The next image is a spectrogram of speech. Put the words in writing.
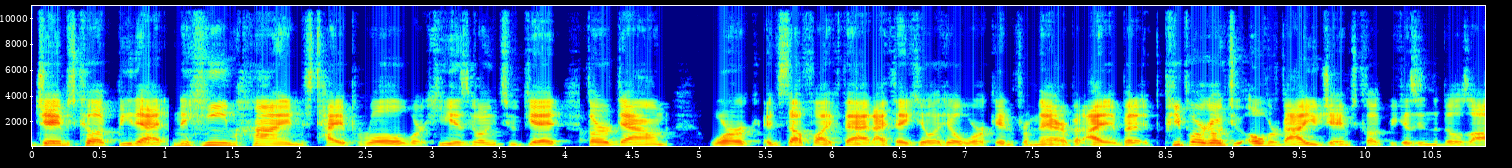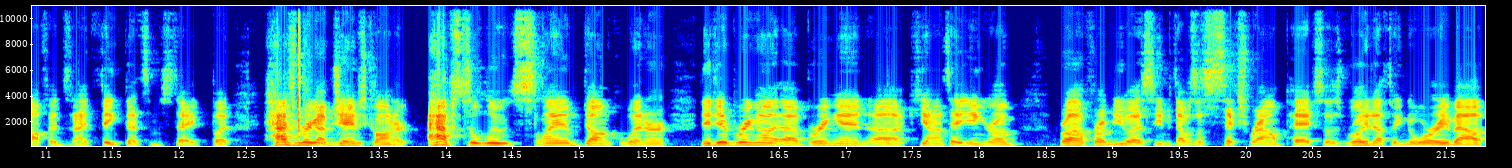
James Cook be that Nyheim Hines type role where he is going to get third down work and stuff like that. I think he'll he'll work in from there. But I but people are going to overvalue James Cook because he's in the Bills offense, and I think that's a mistake. But has to bring up James Conner, absolute slam dunk winner. They did bring on uh, bring in uh, Keaontay Ingram from, from USC, but that was a six round pick, so there's really nothing to worry about.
